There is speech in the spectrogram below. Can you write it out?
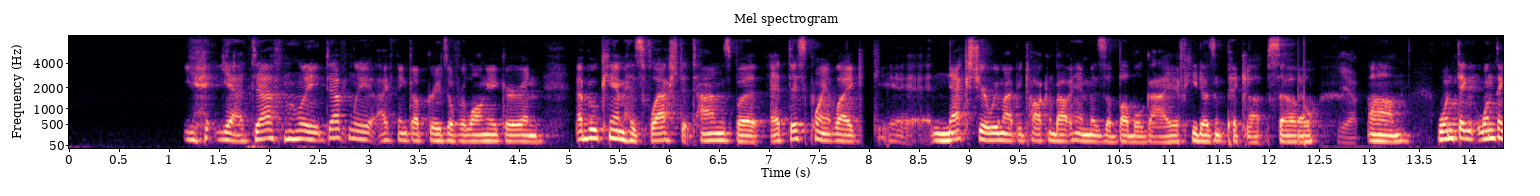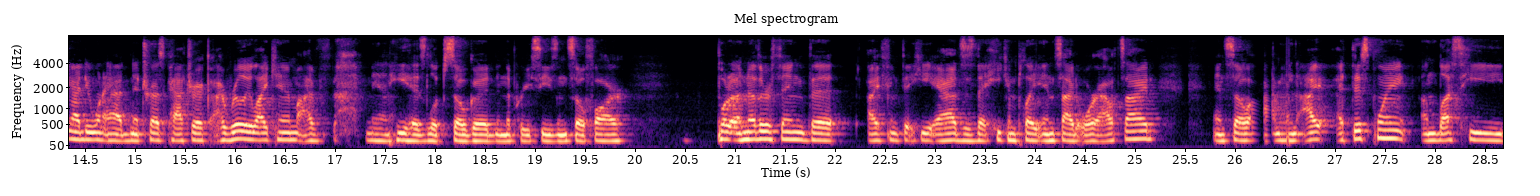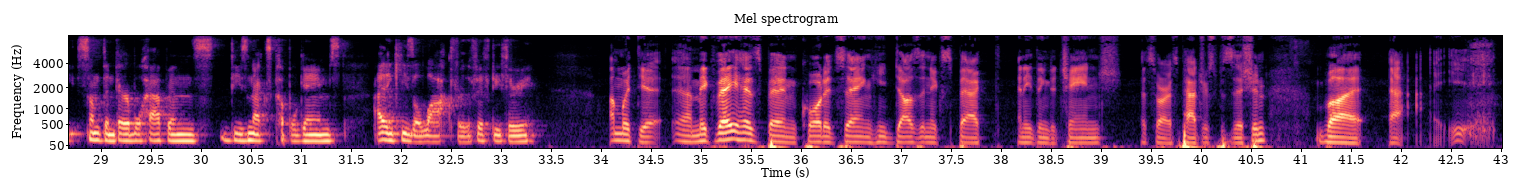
Yeah, yeah, definitely, definitely. I think upgrades over Longacre and Ebukam has flashed at times, but at this point, like eh, next year, we might be talking about him as a bubble guy if he doesn't pick up. So, yeah. Um, one thing, one thing I do want to add, Natrez Patrick. I really like him. I've, man, he has looked so good in the preseason so far. But another thing that I think that he adds is that he can play inside or outside. And so, I mean, I at this point, unless he something terrible happens these next couple games, I think he's a lock for the 53. I'm with you. Uh, McVay has been quoted saying he doesn't expect anything to change as far as Patrick's position, but uh,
